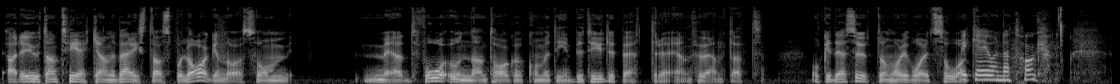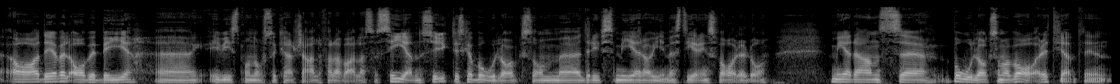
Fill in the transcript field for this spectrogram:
Ja, det är utan tvekan verkstadsbolagen då, som med få undantag har kommit in betydligt bättre än förväntat. Och dessutom har det varit så... Vilka är undantagen? Ja, det är väl ABB, eh, i viss mån också kanske Alfa Laval, alltså sencykliska bolag som eh, drivs mer av investeringsvaror då. Medans eh, bolag som har varit egentligen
